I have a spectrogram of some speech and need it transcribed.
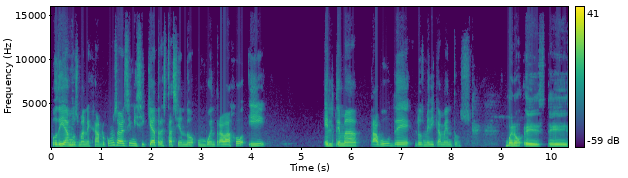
podíamos manejarlo. ¿Cómo saber si mi psiquiatra está haciendo un buen trabajo y el tema tabú de los medicamentos? Bueno, este,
